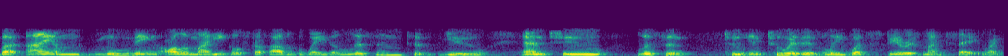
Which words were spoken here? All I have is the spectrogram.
but I am moving all of my ego stuff out of the way to listen to you and to listen to intuitively what spirit might say. Like,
